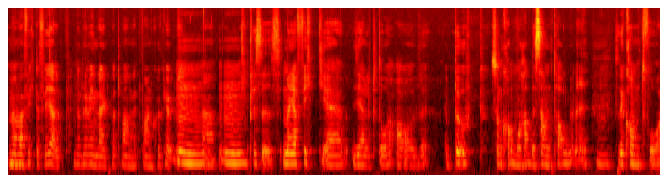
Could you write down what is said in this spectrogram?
Men vad fick du för hjälp? Du blev inlagd på ett vanligt barnsjukhus. Mm, Ja. mm, precis. Men jag fick eh, hjälp då av BUP som kom och hade samtal med mig. Mm. Så det kom två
